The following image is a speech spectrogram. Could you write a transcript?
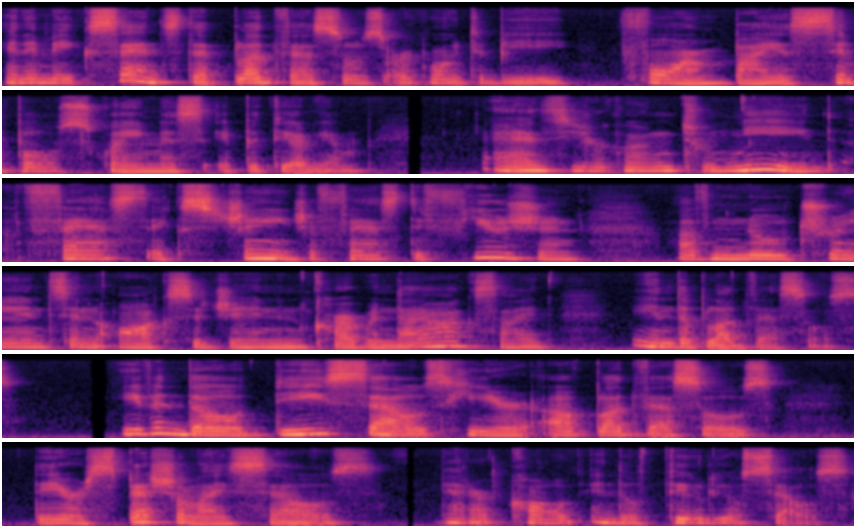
and it makes sense that blood vessels are going to be formed by a simple squamous epithelium, as you're going to need a fast exchange, a fast diffusion of nutrients and oxygen and carbon dioxide in the blood vessels. Even though these cells here of blood vessels, they are specialized cells that are called endothelial cells.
